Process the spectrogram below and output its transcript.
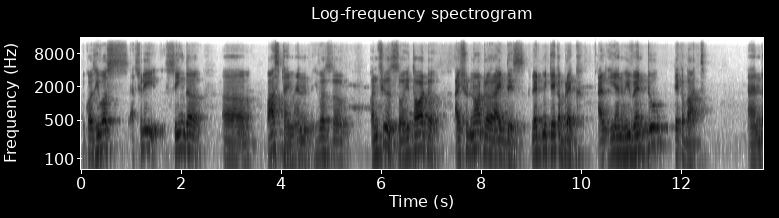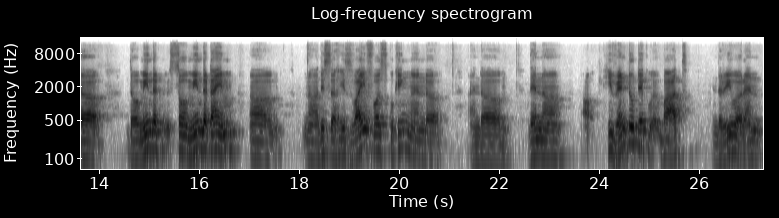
because he was actually seeing the past time and he was confused. So he thought, I should not write this. Let me take a break. I'll, he and he went to take a bath, and uh, the mean that so mean the time uh, uh, this uh, his wife was cooking and and then uh, uh, he went to take a bath in the river and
